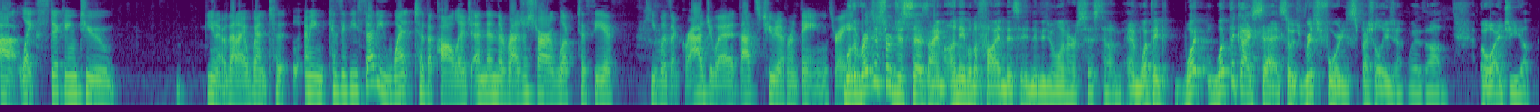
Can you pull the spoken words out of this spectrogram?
Uh, like sticking to you know that I went to I mean cuz if he said he went to the college and then the registrar looked to see if he was a graduate, that's two different things, right? Well, the registrar just says I'm unable to find this individual in our system, and what they what what the guy said. So it's Rich Ford, he's a special agent with um, OIG up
